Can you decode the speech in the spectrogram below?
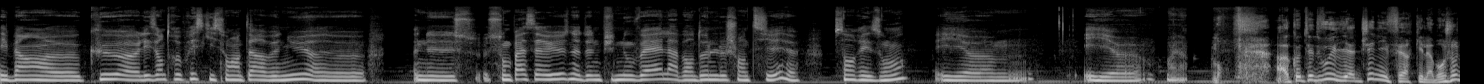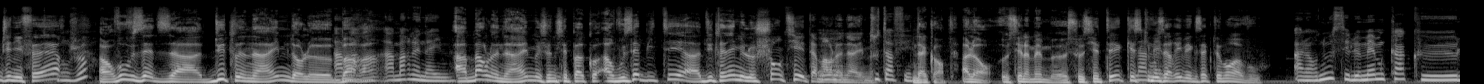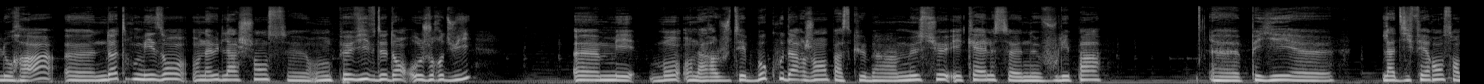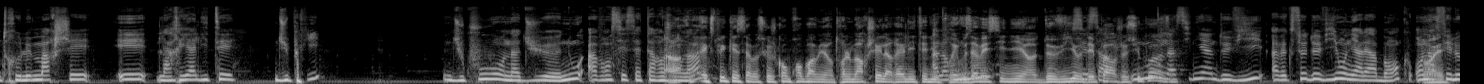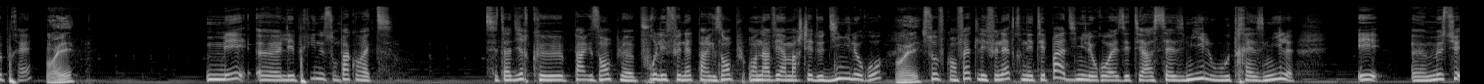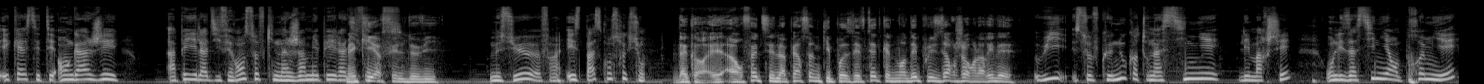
Eh ben, euh, que euh, les entreprises qui sont intervenues euh, ne sont pas sérieuses, ne donnent plus de nouvelles, abandonnent le chantier sans raison. Et, euh, et euh, voilà. À côté de vous, il y a Jennifer qui est là. Bonjour Jennifer. Bonjour. Alors vous, vous êtes à Dutlenheim, dans le À, Bas-Rhin. Mar- à Marlenheim. À Marlenheim, je ne sais pas quoi. Alors vous habitez à Dutlenheim et le chantier est à Marlenheim. Tout à fait. D'accord. Alors, c'est la même société. Qu'est-ce qui vous même. arrive exactement à vous? Alors nous, c'est le même cas que Laura. Euh, notre maison, on a eu de la chance, euh, on peut vivre dedans aujourd'hui. Euh, mais bon, on a rajouté beaucoup d'argent parce que ben, Monsieur Eckels ne voulait pas payer la différence entre le marché et la réalité du prix. Du coup, on a dû, euh, nous, avancer cet argent-là. Expliquez ça parce que je comprends pas bien entre le marché et la réalité du Alors, prix. Vous avez signé un devis au départ, ça. je suppose. Nous, on a signé un devis. Avec ce devis, on est allé à la banque, on a Ouais. fait le prêt, Oui. mais euh, les prix ne sont pas corrects. C'est-à-dire que, par exemple, pour les fenêtres, par exemple, on avait un marché de 10 000 euros, Oui. sauf qu'en fait, les fenêtres n'étaient pas à 10 000 euros, elles étaient à 16 000 ou 13 000. Et euh, Monsieur Eckes s'était engagé à payer la différence, sauf qu'il n'a jamais payé la Mais différence. qui a fait le devis? Monsieur, euh, enfin, Espace Construction. D'accord. Et alors, en fait, c'est la personne qui pose les fenêtres qui a demandé plus d'argent à l'arrivée. Oui, sauf que nous, quand on a signé les marchés, on les a signés en premier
